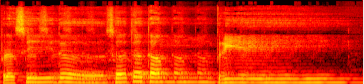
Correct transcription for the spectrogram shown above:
प्रसीद सततं प्रिये।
